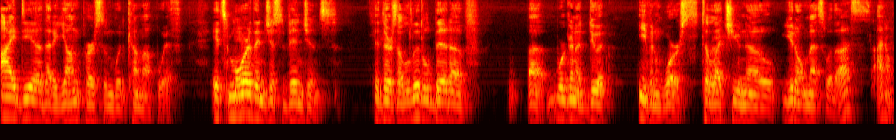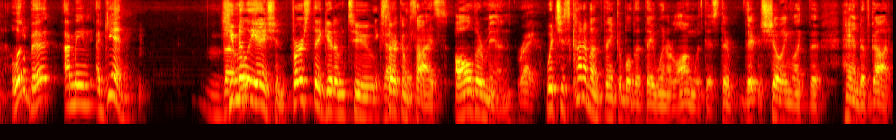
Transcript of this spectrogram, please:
idea that a young person would come up with? It's more than just vengeance. There's a little bit of uh, we're going to do it even worse to let you know you don't mess with us. I don't know. A little bit. I mean, again, Humiliation. First, they get them to Exactly. circumcise all their men, Right. Which is kind of unthinkable that they went along with this. They're they're showing like the hand of God.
